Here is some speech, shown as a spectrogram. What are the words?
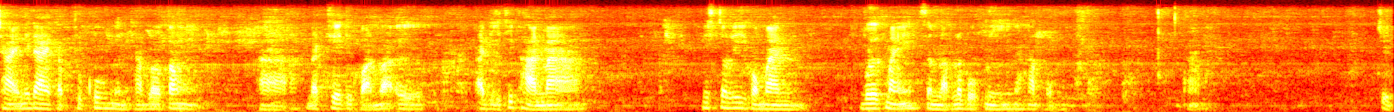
ใช้ไม่ได้กับทุกคู่เงินครับ เราต้องแบ็กเทสดูก่อนว่าเอออดีตที่ผ่านมา history ของมันเวิร์กไหมสำหรับระบบนี้นะครับผม จุด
